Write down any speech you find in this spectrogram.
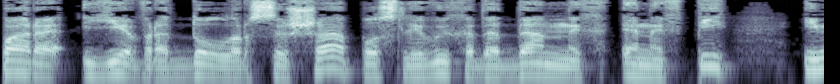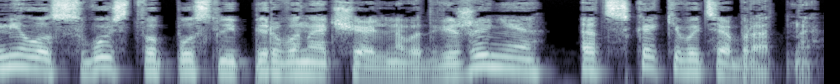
пара евро-доллар США после выхода данных NFP имела свойство после первоначального движения отскакивать обратно.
